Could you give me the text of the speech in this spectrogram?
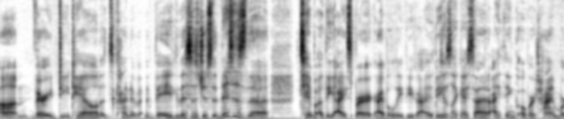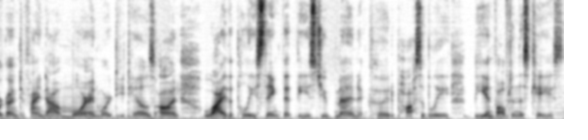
um, very detailed. It's kind of vague. This is just this is the tip of the iceberg, I believe you guys. Because like I said, I think over time we're going to find out more and more details on why the police think that these two men could possibly be involved in this case.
